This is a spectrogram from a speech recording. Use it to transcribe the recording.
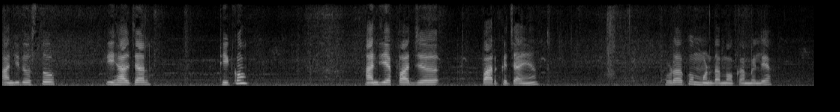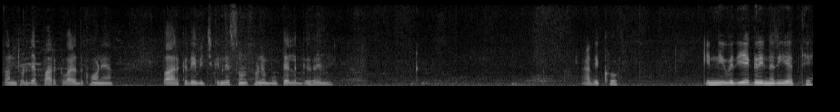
ਹਾਂਜੀ ਦੋਸਤੋ, ਕੀ ਹਾਲ ਚਾਲ ਠੀਕ ਹੋ? ਹਾਂਜੀ, ਆਪਾਂ ਅੱਜ ਪਾਰਕ ਚ ਆਏ ਆ। ਥੋੜਾ ਘੁੰਮਣ ਦਾ ਮੌਕਾ ਮਿਲਿਆ। ਤੁਹਾਨੂੰ ਥੋੜਾ ਜਿਹਾ ਪਾਰਕ ਬਾਰੇ ਦਿਖਾਉਣੇ ਆ। ਪਾਰਕ ਦੇ ਵਿੱਚ ਕਿੰਨੇ ਸੋਹਣੇ ਸੋਹਣੇ ਬੂਟੇ ਲੱਗੇ ਹੋਏ ਨੇ। ਆ ਦੇਖੋ, ਕਿੰਨੀ ਵਧੀਆ ਗ੍ਰੀਨਰੀ ਹੈ ਇੱਥੇ।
